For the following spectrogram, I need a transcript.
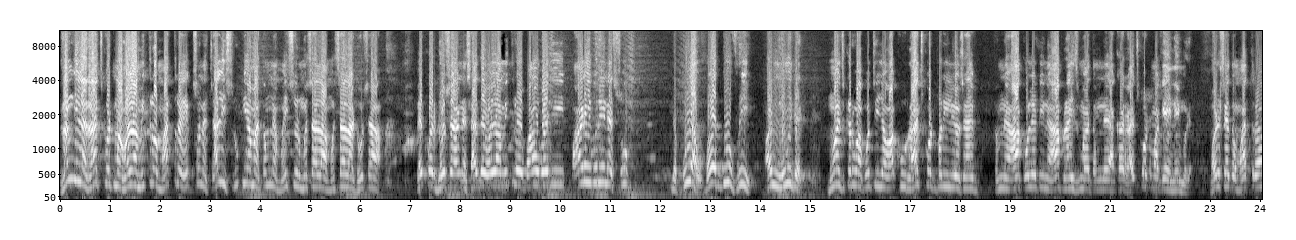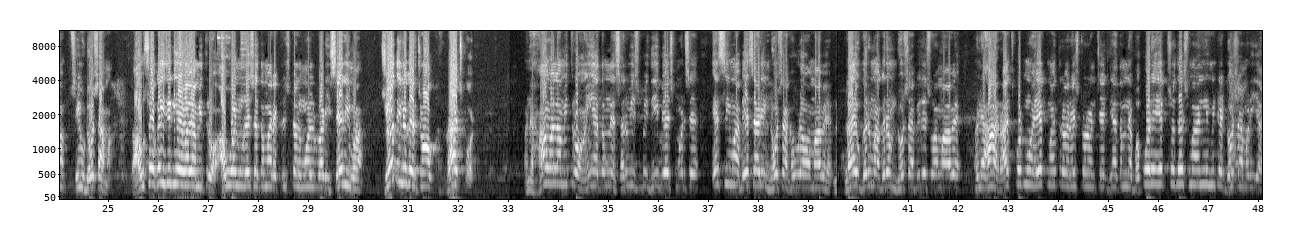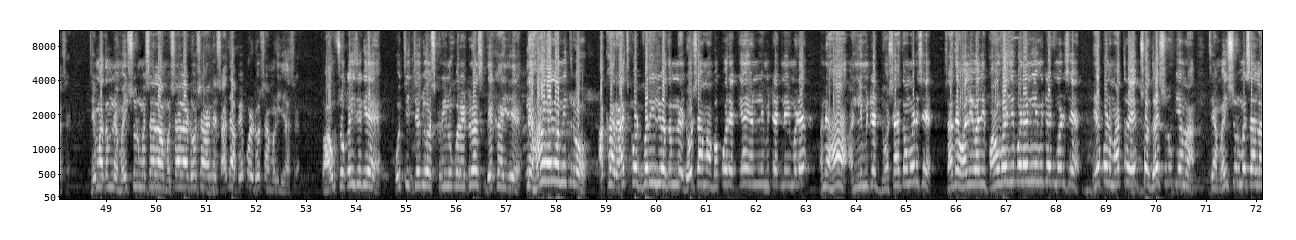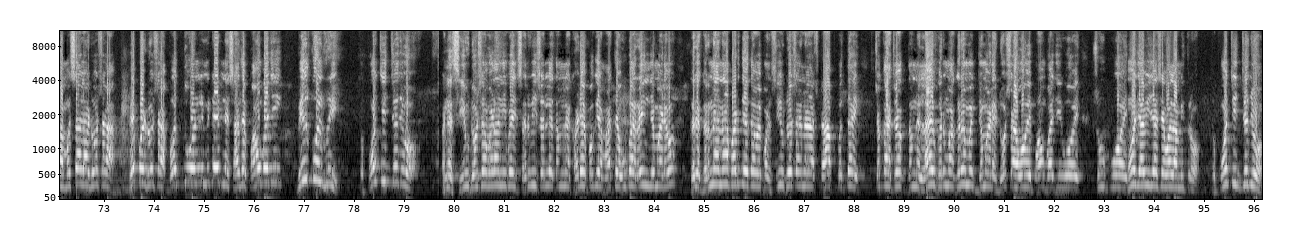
રંગીલા રાજકોટમાં વાલા મિત્રો માત્ર એકસો ને ચાલીસ રૂપિયામાં તમને મૈસૂર મસાલા મસાલા ઢોસા, પેપર ઢોસા અને સાથે વાલા મિત્રો પાઉંભાજી પાણીપુરી ને સૂપ ને પુલાવ બધું ફ્રી અનલિમિટેડ મોજ કરવા પહોંચી જાવ આખું રાજકોટ ફરી લ્યો સાહેબ. તમને આ ક્વોલિટી ને આ પ્રાઇસમાં તમને આખા રાજકોટમાં ક્યાંય નહીં મળે. મળશે તો માત્ર શિવ ઢોસામાં. તો આવશો કઈ જગ્યાએ વાલા મિત્રો? આવવાનું રહેશે તમારે ક્રિસ્ટલ મોલ વાળી શેરીમાં, જ્યોતિનગર ચોક, રાજકોટ. અને હા વાલા મિત્રો, અહીંયા તમને સર્વિસ બી ધી બેસ્ટ મળશે. એસી માં બેસાડીને ઢોસા ખવડાવવામાં આવે, લાઈવ ગરમા ગરમ ઢોસા પીરસવામાં આવે. અને હા, રાજકોટનું એકમાત્ર રેસ્ટોરન્ટ છે જ્યાં તમને બપોરે એકસો દસમાં અનલિમિટેડ ઢોસા મળી જશે. જેમાં તમને મૈસૂર મસાલા મસાલા ઢોસા અને સાદા પેપર ઢોસા મળી જશે. તો આવશો કઈ જગ્યાએ? પહોંચી જજો, સ્ક્રીન ઉપર એડ્રેસ દેખાય છે. અને હા વાલા મિત્રો, આખા રાજકોટ ફરી લ્યો તમને, ઢોસામાં બપોરે ક્યાંય અનલિમિટેડ નહીં મળે. અને હા અનલિમિટેડ ઢોસા તો મળશે, સાથે વાલી વાલી પાઉંભાજી પણ અનલિમિટેડ મળશે. એ પણ માત્ર એકસો દસ રૂપિયામાં. જ્યાં મૈસૂર મસાલા મસાલા ઢોસા પેપર ઢોસા, બધું અનલિમિટેડ ને સાથે પાઉંભાજી બિલકુલ ફ્રી તો પહોંચી જ જજો. અને શિવ ઢોસા વાળાની ભાઈ સર્વિસ એટલે તમને ખડે પગે માથે ઊભા રહીને જમાડે હો ઘરે ઘરના ના પાડી દેતા હોય પણ શિવ ઢોસાના સ્ટાફ બધાય ચકાચક, તમને લાઈવ ઘરમાં ગરમ જ જમાડે. ઢોસા હોય, પાઉંભાજી હોય, સૂપ હોય, મોજ આવી જશે વાલા મિત્રો. તો પહોંચી જ જજો.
